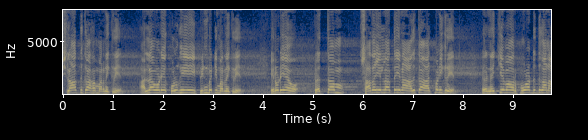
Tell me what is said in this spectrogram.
இஸ்லாத்துக்காக மரணிக்கிறேன். அல்லாவுடைய கொள்கையை பின்பற்றி மரணிக்கிறேன். என்னுடைய ரத்தம் சதை எல்லாத்தையும் நான் அதுக்காக அர்ப்பணிக்கிறேன் நிச்சயமாக ஒரு போராட்டத்துக்கான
